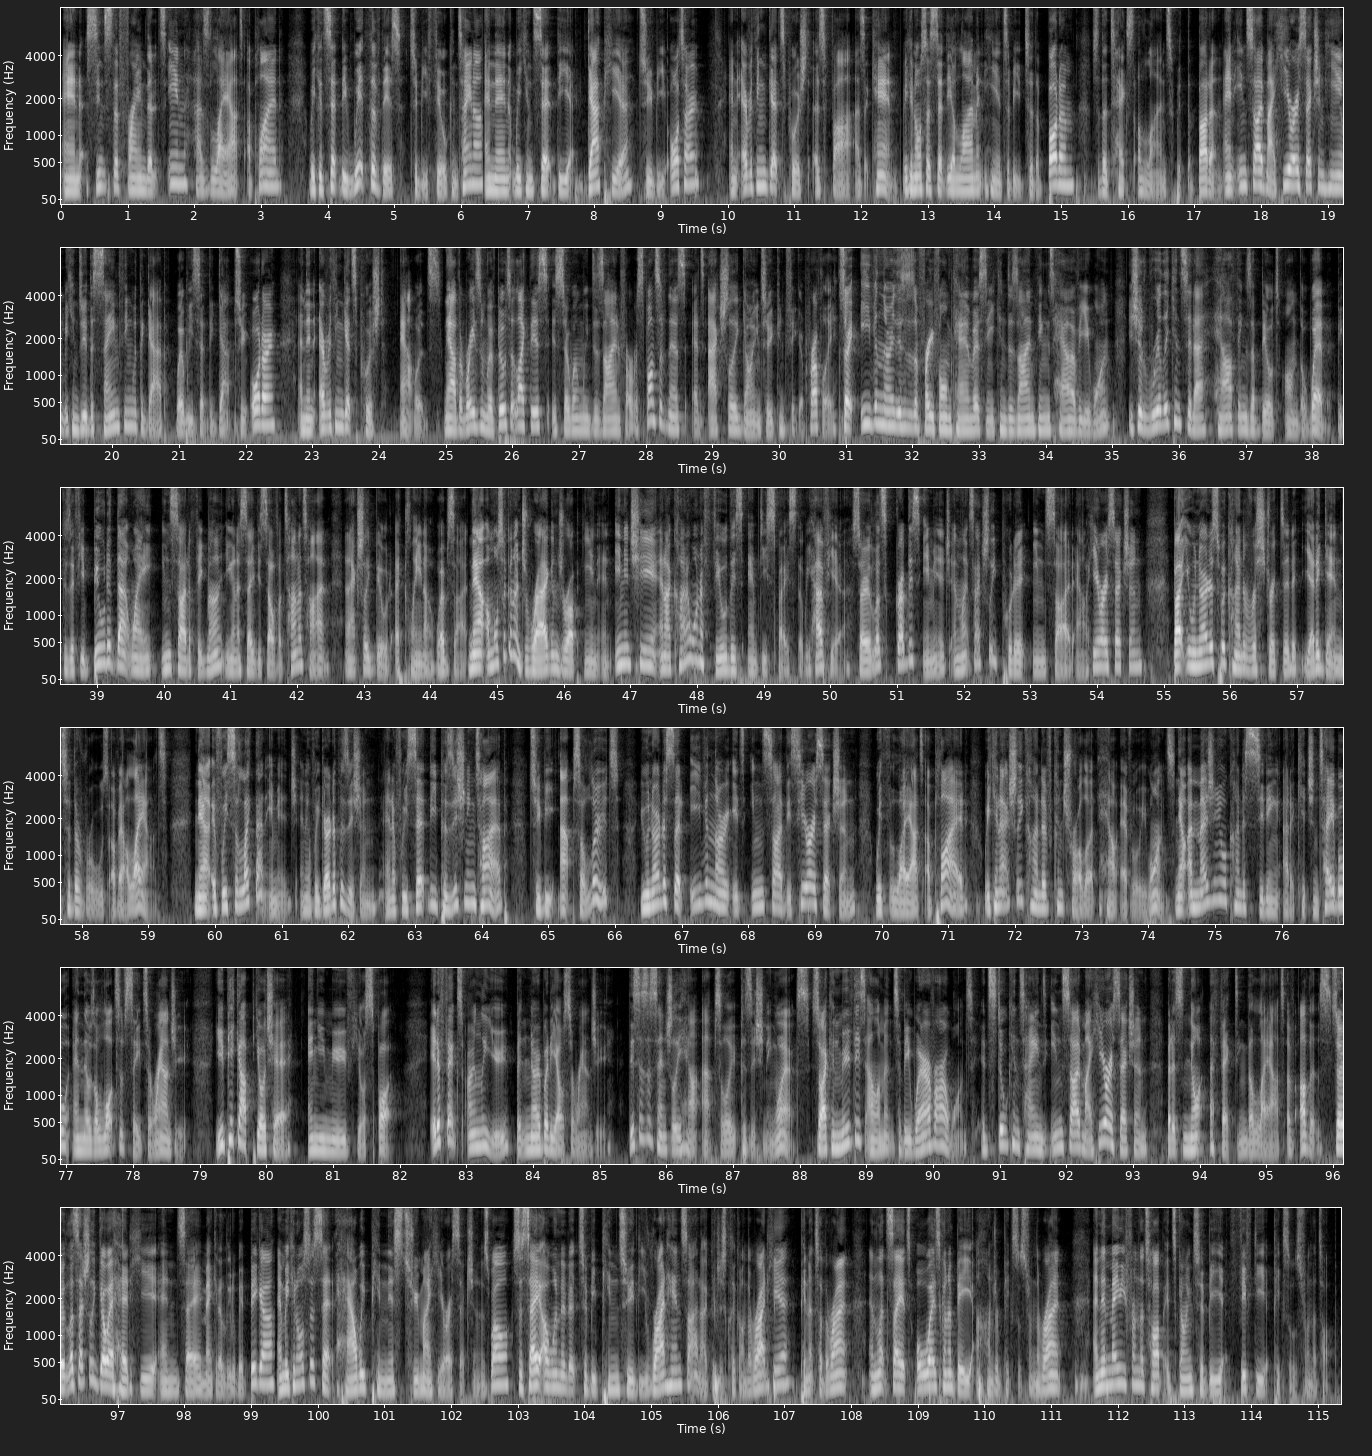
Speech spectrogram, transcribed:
And since the frame that it's in has layout applied, we could set the width of this to be fill container, and then we can set the gap here to be auto, and everything gets pushed as far as it can. We can also set the alignment here to be to the bottom so the text aligns with the button. And inside my hero section here, we can do the same thing with the gap where we set the gap to auto and then everything gets pushed outwards. Now, the reason we've built it like this is so when we design for responsiveness, it's actually going to configure properly. So even though this is a freeform canvas and you can design things however you want, you should really consider how things are built on the web. Because if you build it that way inside of Figma, you're gonna save yourself a ton of time and actually build a cleaner website. Now, I'm also gonna drag and drop in an image here and I kind of wanna fill this empty space that we have here. So let's grab this image and let's actually put it inside our hero section, but you will notice we're kind of restricted yet again to the rules of our layout. Now, if we select that image and if we go to position and if we set the positioning type to be absolute, you'll notice that even though it's inside this hero section with layout applied, we can actually kind of control it however we want. Now imagine you're kind of sitting at a kitchen table and there was a lots of seats around you. You pick up your chair and you move your spot. It affects only you, but nobody else around you. This is essentially how absolute positioning works. So I can move this element to be wherever I want. It's still contained inside my hero section, but it's not affecting the layout of others. So let's actually go ahead here and say make it a little bit bigger. And we can also set how we pin this to my hero section as well. So say I wanted it to be pinned to the right hand side, I could just click on the right here, pin it to the right. And let's say it's always gonna be 100 pixels from the right. And then maybe from the top, it's going to be 50 pixels from the top.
